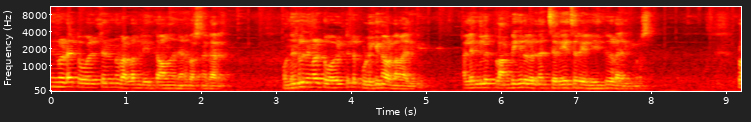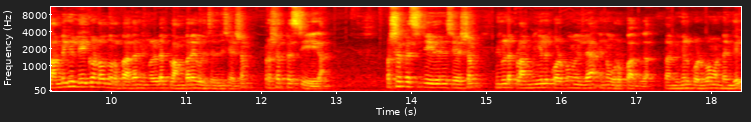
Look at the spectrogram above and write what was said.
നിങ്ങളുടെ ടോയ്ലറ്റിൽ നിന്ന് വെള്ളം ലീക്കാവുന്നത് തന്നെയാണ് പ്രശ്നക്കാരൻ. ഒന്നുകിൽ നിങ്ങൾ ടോയ്ലറ്റിൽ കുളിക്കുന്ന വെള്ളമായിരിക്കും. അല്ലെങ്കിൽ പ്ലംബിങ്ങിൽ വരുന്ന ചെറിയ ചെറിയ ലീക്കുകളായിരിക്കും പ്രശ്നം. പ്ലംബിങ്ങിൽ ലീക്ക് ഉണ്ടോ എന്ന് ഉറപ്പാക്കാൻ നിങ്ങളുടെ പ്ലംബറെ വിളിച്ചതിന് ശേഷം പ്രഷർ ടെസ്റ്റ് ചെയ്യുക. പ്രഷർ ടെസ്റ്റ് ചെയ്തതിന് ശേഷം നിങ്ങളുടെ പ്ലംബിങ്ങിൽ കുഴപ്പമില്ല എന്ന് ഉറപ്പാക്കുക. പ്ലംബിങ്ങിൽ കുഴപ്പമുണ്ടെങ്കിൽ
